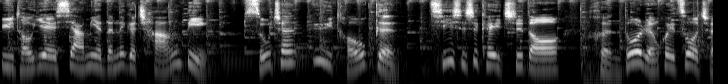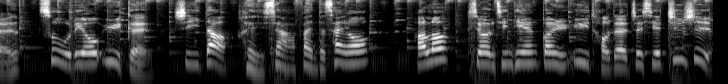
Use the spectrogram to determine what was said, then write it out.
芋头叶下面的那个长柄，俗称芋头梗，其实是可以吃的哦。很多人会做成醋溜芋梗，是一道很下饭的菜哦。好喽，希望今天关于芋头的这些知识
